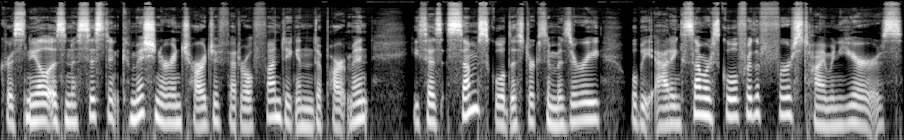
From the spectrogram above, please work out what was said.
Chris Neal is an assistant commissioner in charge of federal funding in the department. He says some school districts in Missouri will be adding summer school for the first time in years.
